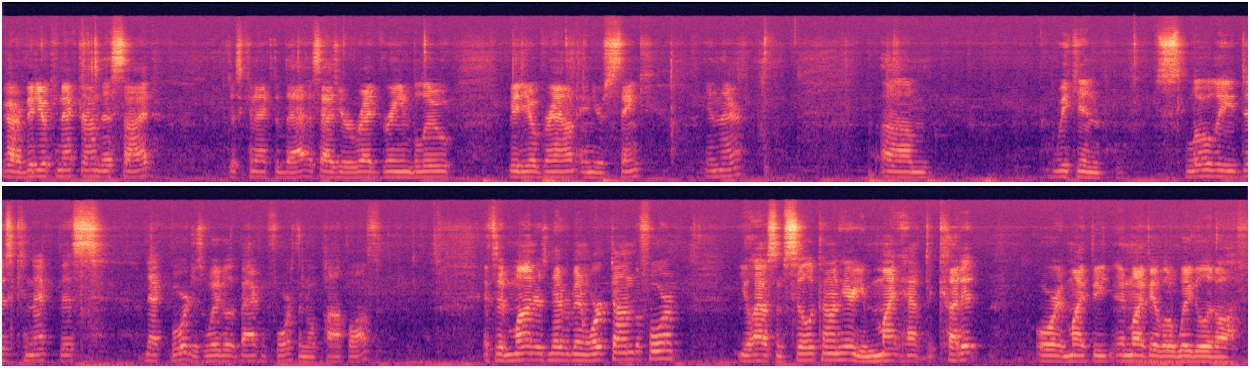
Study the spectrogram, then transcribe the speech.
We got our video connector on this side. Disconnected that. This has your red, green, blue video ground and your sync in there. Um, we can slowly disconnect this neck board, just wiggle it back and forth and it'll pop off. If the monitor's never been worked on before, you'll have some silicone here. You might have to cut it or it might be it might be able to wiggle it off.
